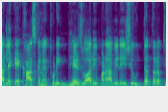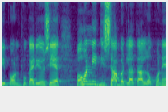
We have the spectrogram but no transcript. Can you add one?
એટલે કે ખાસ કરીને થોડીક ભેજવાળી પણ આવી રહી છે. ઉત્તર તરફથી પવન ફૂંકાઈ રહ્યો છે. પવનની દિશા બદલાતા લોકોને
